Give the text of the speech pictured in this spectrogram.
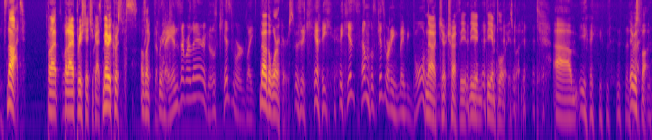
it's not. But I, but I appreciate you guys. Merry Christmas. I was like, the "Rick." fans that were there, those kids were like no, the workers. The, kid, the kids, some of those kids weren't even maybe born. No, Tre- Trev, the, the the employees, buddy. Um, it was fun.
